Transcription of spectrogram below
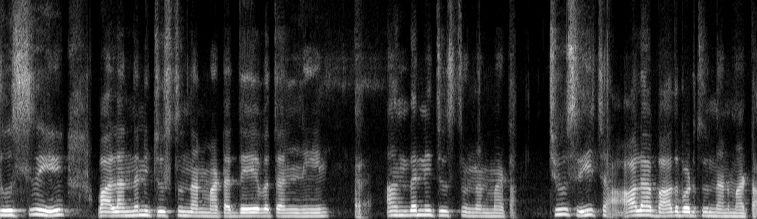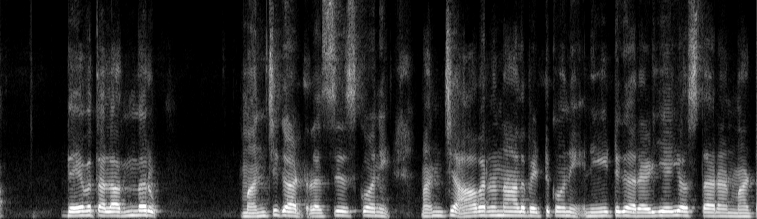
చూసి వాళ్ళందరినీ చూస్తుందన్నమాట. దేవతల్ని అందరినీ చూస్తుందన్నమాట. చూసి చాలా బాధపడుతుందన్నమాట. దేవతలందరూ మంచిగా డ్రెస్ వేసుకొని మంచి ఆభరణాలు పెట్టుకొని నీట్గా రెడీ అయ్యి వస్తారనమాట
